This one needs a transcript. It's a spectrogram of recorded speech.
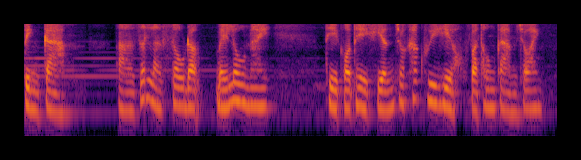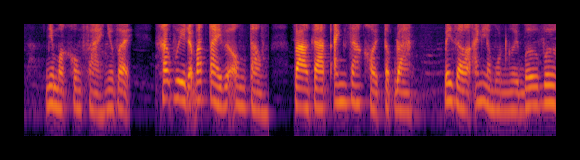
tình cảm à, rất là sâu đậm bấy lâu nay thì có thể khiến cho Khắc Huy hiểu và thông cảm cho anh. Nhưng mà không phải như vậy. Khắc Huy đã bắt tay với ông Tòng và gạt anh ra khỏi tập đoàn. Bây giờ anh là một người bơ vơ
